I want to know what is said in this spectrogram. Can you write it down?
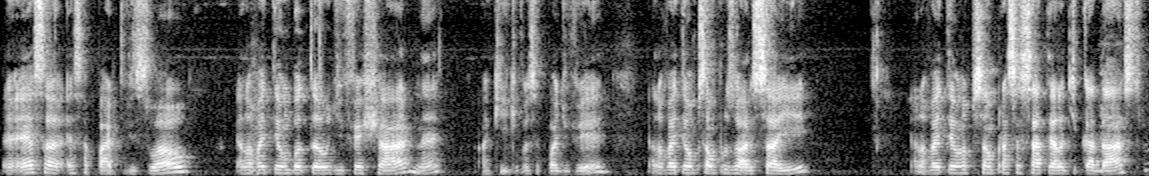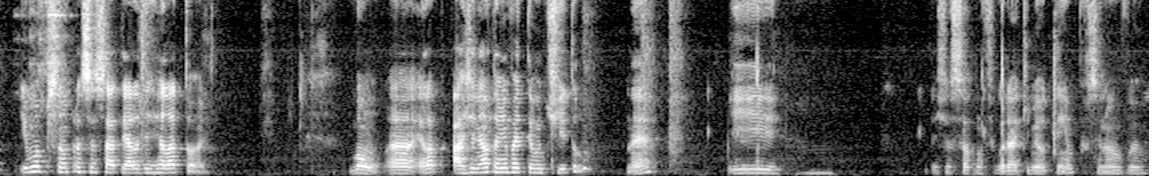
é, essa, essa parte visual. Ela vai ter um botão de fechar, né? Aqui que você pode ver. Ela vai ter uma opção para o usuário sair. Ela vai ter uma opção para acessar a tela de cadastro e uma opção para acessar a tela de relatório. Bom, a, ela, a janela também vai ter um título, né? E deixa eu só configurar aqui meu tempo, senão eu vou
